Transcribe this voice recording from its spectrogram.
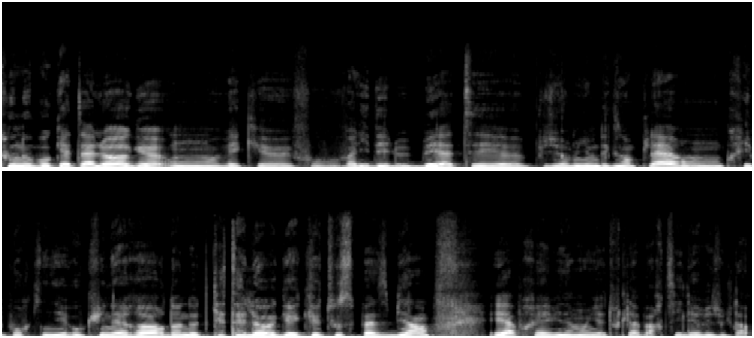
tous nos beaux catalogues. avec, euh, il faut valider le BAT, euh, plusieurs millions d'exemplaires. On prie pour qu'il n'y ait aucune erreur dans notre catalogue, que tout se passe bien. Et après, évidemment, il y a toute la partie, les résultats.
